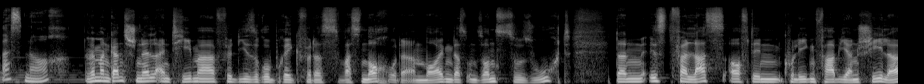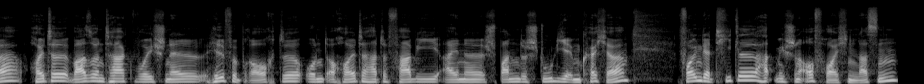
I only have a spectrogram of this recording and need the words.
Was noch? Wenn man ganz schnell ein Thema für diese Rubrik, für das Was noch oder am Morgen das und sonst so sucht, dann ist Verlass auf den Kollegen Fabian Scheler. Heute war so ein Tag, wo ich schnell Hilfe brauchte und auch heute hatte Fabi eine spannende Studie im Köcher. Folgender Titel hat mich schon aufhorchen lassen.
